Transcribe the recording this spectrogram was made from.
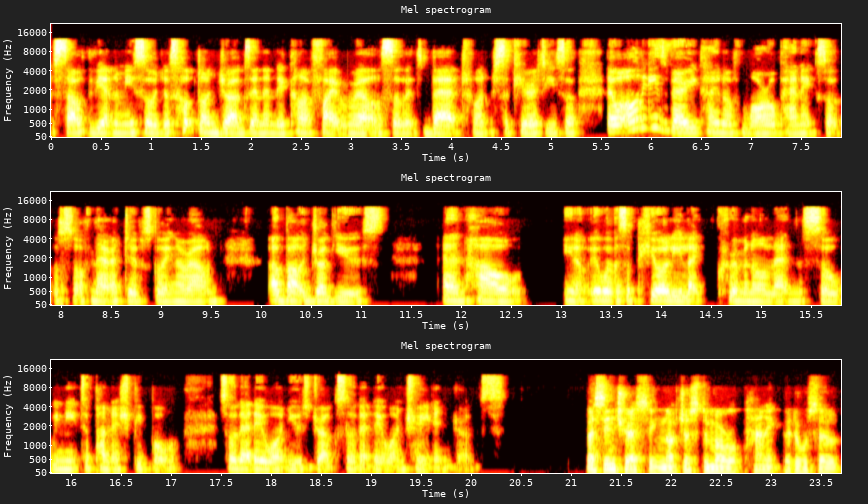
south vietnamese soldiers hooked on drugs and then they can't fight well so it's bad for security. So there were all these very kind of moral panic sort of, sort of narratives going around about drug use and how you know it was a purely like criminal lens. So we need to punish people so that they won't use drugs so that they won't trade in drugs. That's interesting not just the moral panic but also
